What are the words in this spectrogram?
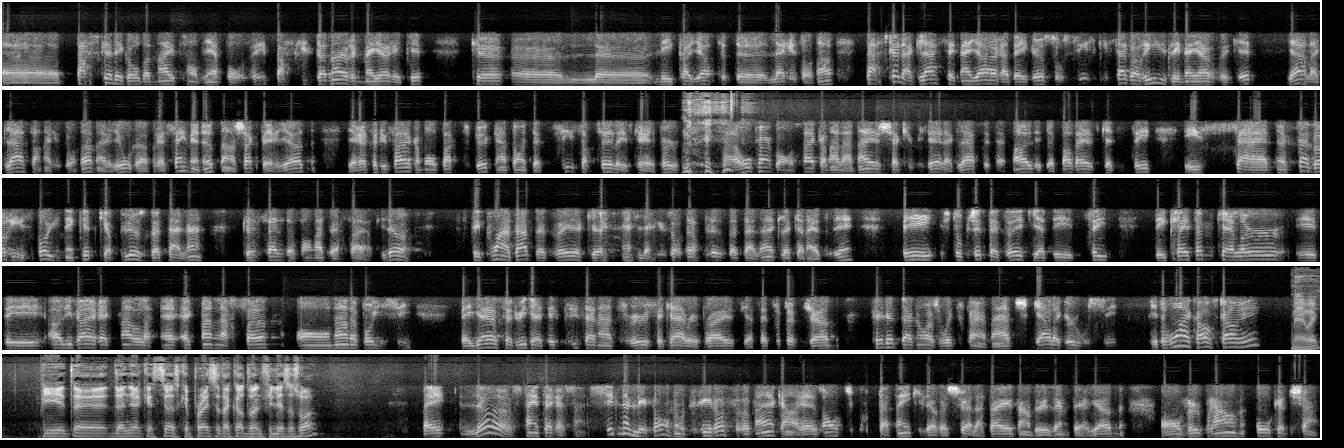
Euh, parce que les Golden Knights sont bien reposés, parce qu'ils demeurent une meilleure équipe que euh, le, les Coyotes de l'Arizona, parce que la glace est meilleure à Vegas aussi, ce qui favorise les meilleures équipes. Hier, la glace en Arizona, Mario, là, après cinq minutes dans chaque période, il aurait fallu faire comme au parc du Buc quand on était petit, sortir les scrapers. ça n'a aucun bon sens comment la neige s'accumulait, la glace était molle et de mauvaise qualité, et ça ne favorise pas une équipe qui a plus de talent que celle de son adversaire. Puis là, c'est épouvantable de dire que l'Arizona a plus de talent que le Canadien, mais je suis obligé de te dire qu'il y a des, des Clayton Keller et des Oliver Ekman, Larson, on n'en a pas ici. Mais hier, celui qui a été le plus talentueux, c'est Carey Price, qui a fait tout un job. Philippe Dano a joué tout un match. Gallagher aussi. Est droit encore scoré? Ben oui. Puis, euh, dernière question, est-ce que Price est encore devant le filet ce soir? Ben là, c'est intéressant. S'il ne l'est pas, on nous dira sûrement qu'en raison du coup de patin qu'il a reçu à la tête en deuxième période, on veut prendre aucune chance.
